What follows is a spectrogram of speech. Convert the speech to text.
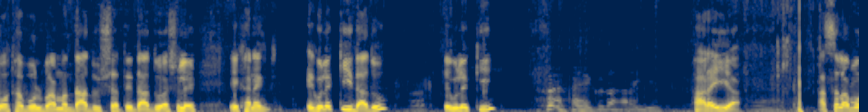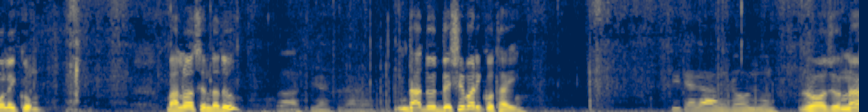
কথা বলব আমার দাদুর সাথে। দাদু আসলে এখানে এগুলো কি দাদু? এগুলো কি? হারাইয়া। আসসালামু আলাইকুম। ভালো আছেন দাদু? দাদু দেশে বাড়ি কোথায়? রজন না?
